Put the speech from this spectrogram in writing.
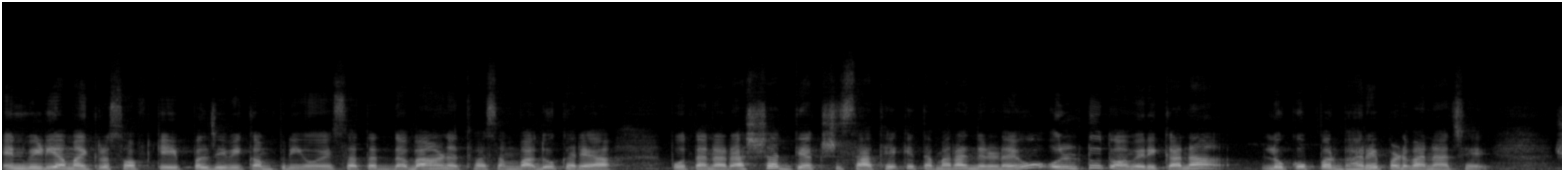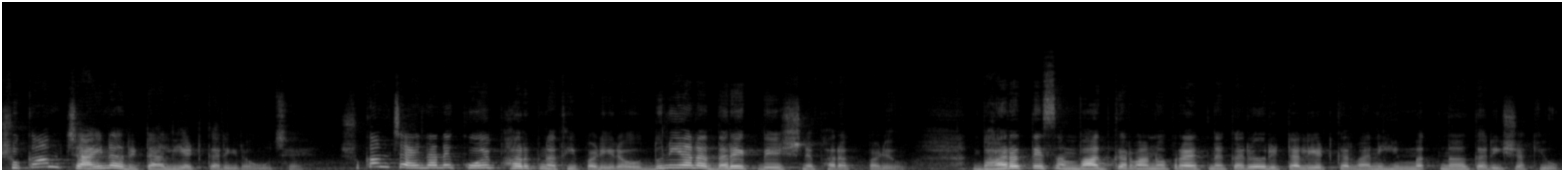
એનવીડિયા માઇક્રોસોફ્ટ કે એપલ જેવી કંપનીઓએ સતત દબાણ અથવા સંવાદો કર્યા? પોતાના રાષ્ટ્રાધ્યક્ષ સાથે કે તમારા નિર્ણયો ઉલટું તો અમેરિકાના લોકો પર ભારે પડવાના છે? શું કામ ચાઇના રિટાલિએટ કરી રહ્યું છે? શું કામ ચાઇનાને કોઈ ફરક નથી પડી રહ્યો? દુનિયાના દરેક દેશને ફરક પડ્યો. ભારતે સંવાદ કરવાનો પ્રયત્ન કર્યો, રિટાલિએટ કરવાની હિંમત ન કરી શક્યું.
